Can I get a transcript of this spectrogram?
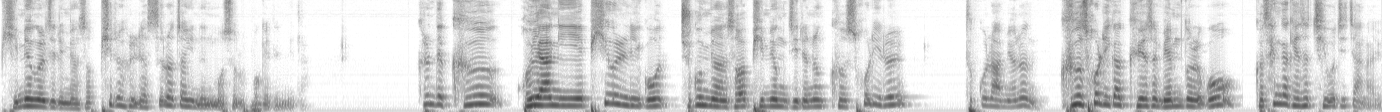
비명을 지르면서 피를 흘려 쓰러져 있는 모습을 보게 됩니다. 그런데 그 고양이의 피 흘리고 죽으면서 비명 지르는 그 소리를 듣고 나면은 그 소리가 귀에서 맴돌고 그 생각해서 지워지지 않아요.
